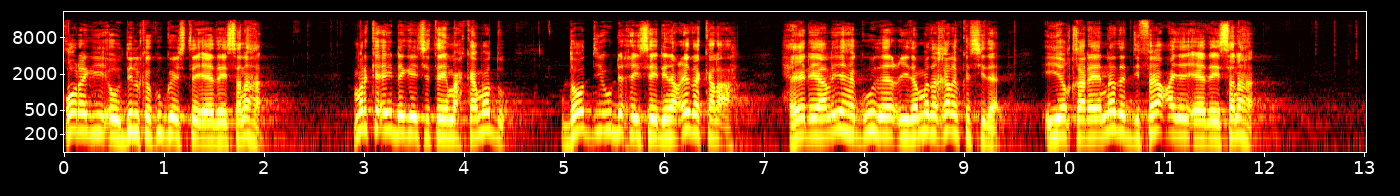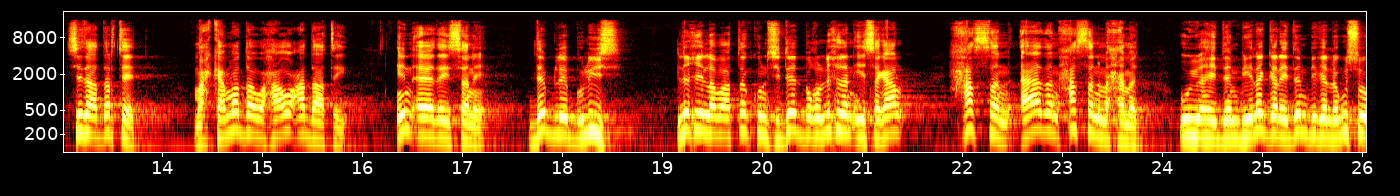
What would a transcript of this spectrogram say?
qoragii uu dilka ku geystay eedeysanaha marka ay dhegaysatay maxkamaddu doodii u dhexaysay dhinacyada kale ah xeelyaalayaha guud ee ciidamada qalabka sida iyo qareennada difaacayay eedeysanaha sidaa darteed maxkamadda waxaa u caddaatay in eedeysane deble boliis xasan aadan xasan maxamed uu yahay dembiilo galay dembiga lagu soo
